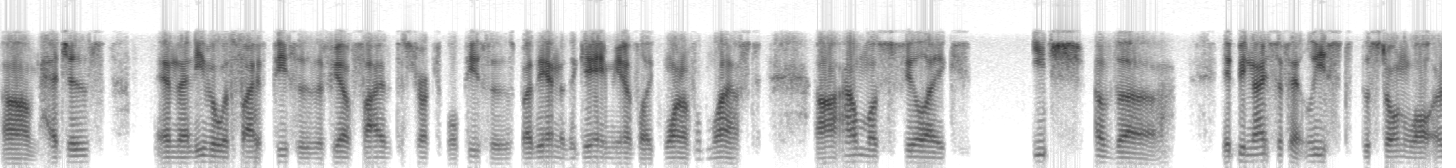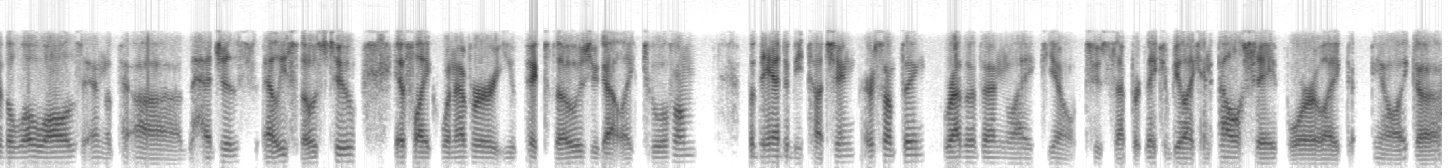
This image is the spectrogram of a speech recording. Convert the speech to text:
um hedges and then even with five pieces if you have five destructible pieces by the end of the game you have like one of them left uh i almost feel like each of the it'd be nice if at least the stone wall or the low walls and the uh the hedges at least those two if like whenever you picked those you got like two of them but they had to be touching or something rather than like you know two separate they could be like an l shape or like you know like a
